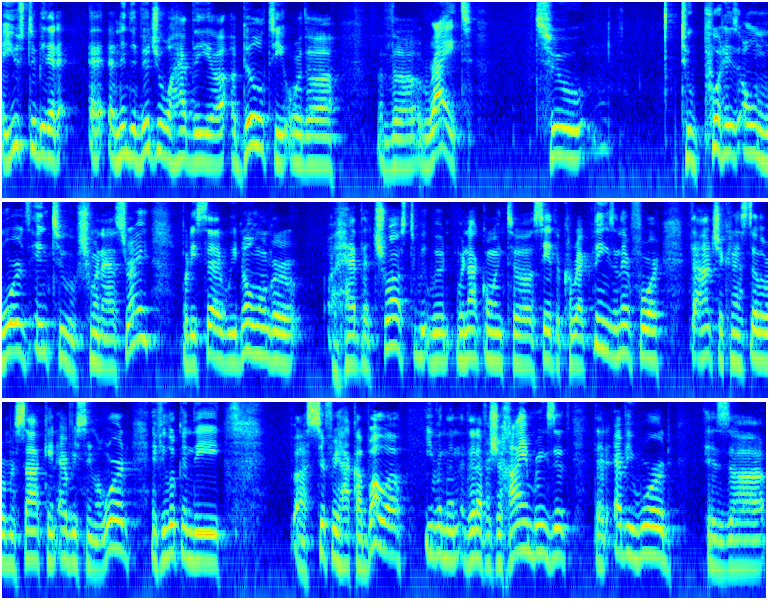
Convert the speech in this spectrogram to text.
it used to be that an individual had the uh, ability or the the right to to put his own words into Shemona Esrei, but he said we no longer have that trust. We, we're not going to say the correct things, and therefore the Anshe Knesdela were masakin every single word. If you look in the uh, Sifri Hakabala, even the, the Nefesh brings it that every word is uh,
